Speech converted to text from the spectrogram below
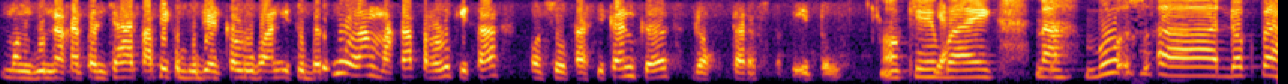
menggunakan pencahar tapi kemudian keluhan itu berulang maka perlu kita konsultasikan ke dokter seperti itu. Oke ya. baik. Nah Bu uh, Dokter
